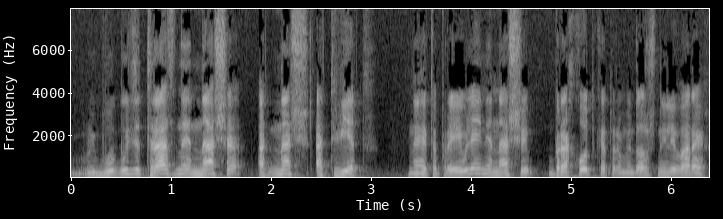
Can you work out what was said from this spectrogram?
будет разный наш ответ на это проявление, наш брахот, который мы должны ли варех.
